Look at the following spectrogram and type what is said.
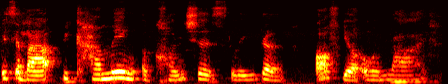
it's about becoming a conscious leader of your own life.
